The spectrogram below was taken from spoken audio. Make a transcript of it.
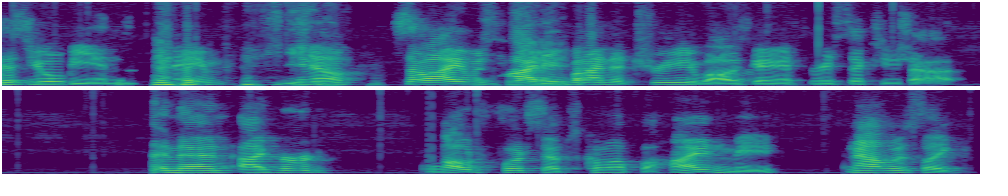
because you'll be in the frame, you know. So I was hiding Right. behind a tree while I was getting a 360 shot, and then I heard loud footsteps come up behind me, and I was like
